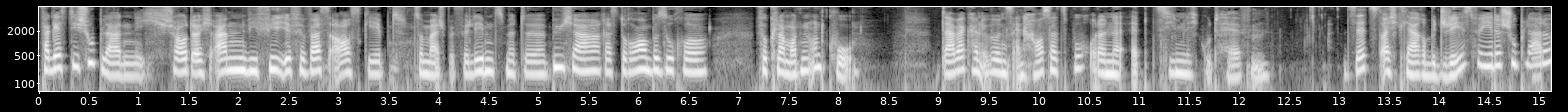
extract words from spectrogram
Vergesst die Schubladen nicht. Schaut euch an, wie viel ihr für was ausgebt, zum Beispiel für Lebensmittel, Bücher, Restaurantbesuche, für Klamotten und Co. Dabei kann übrigens ein Haushaltsbuch oder eine App ziemlich gut helfen. Setzt euch klare Budgets für jede Schublade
